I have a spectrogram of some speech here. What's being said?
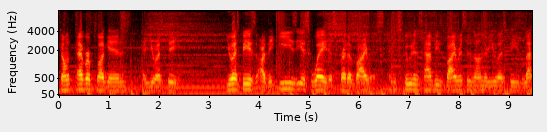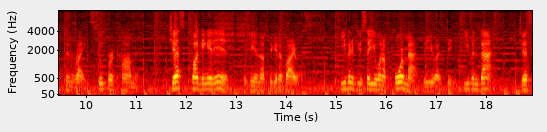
Don't ever plug in a USB. USBs are the easiest way to spread a virus, and students have these viruses on their USBs left and right, super common. Just plugging it in would be enough to get a virus. Even if you say you want to format the USB, even that, just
